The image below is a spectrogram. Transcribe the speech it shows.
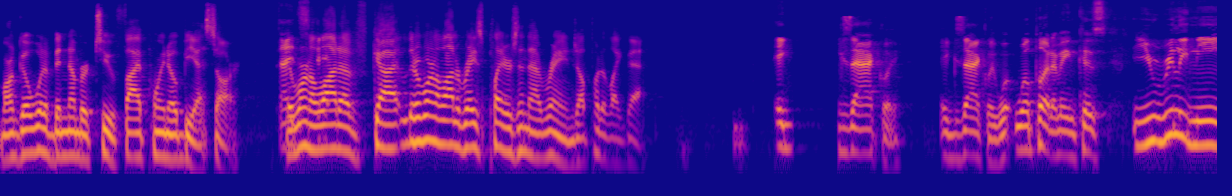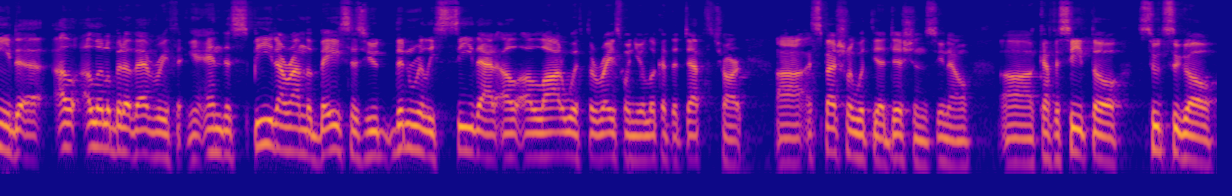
Margot would have been number two, 5.0 BSR. There weren't a lot of guy, there weren't a lot of Rays players in that range. I'll put it like that. Exactly. Exactly. Well put. I mean, because you really need uh, a, a little bit of everything. And the speed around the bases, you didn't really see that a, a lot with the Rays when you look at the depth chart, uh, especially with the additions, you know, uh, Cafecito, Tsutsugo,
